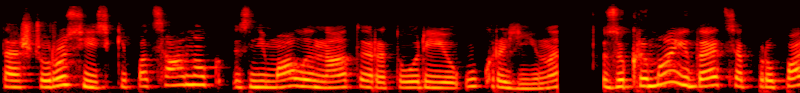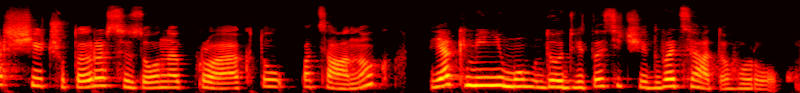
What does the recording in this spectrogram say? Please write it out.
те, що російські пацанок знімали на території України. Зокрема, йдеться про перші чотири сезони проекту Пацанок. Як мінімум до 2020 року.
